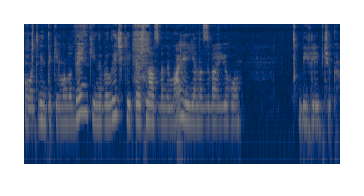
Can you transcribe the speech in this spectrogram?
От, він такий молоденький, невеличкий, теж назви немає. Я називаю його бігліпчик.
